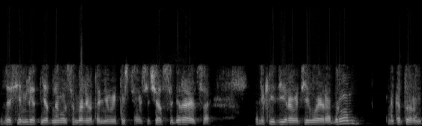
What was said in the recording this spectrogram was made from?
За 7 лет ни одного самолета не выпустил. Сейчас собираются ликвидировать его аэродром, на котором,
